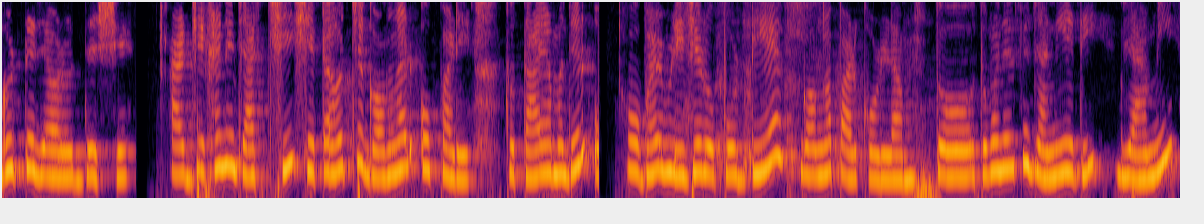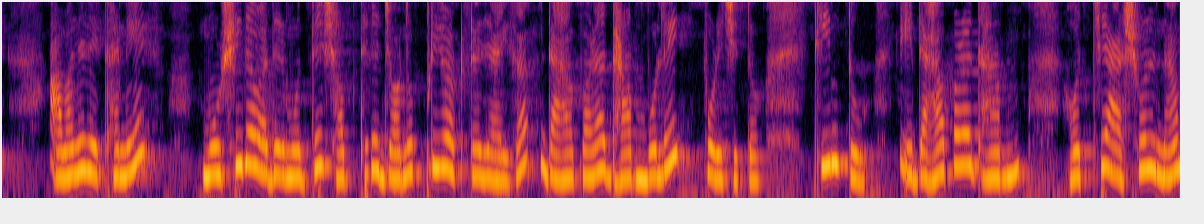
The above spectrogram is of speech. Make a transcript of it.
ঘুরতে যাওয়ার উদ্দেশ্যে। আর যেখানে যাচ্ছি, সেটা হচ্ছে গঙ্গার ওপারে। তো তাই আমাদের ওভার ব্রিজের ওপর দিয়ে গঙ্গা পার করলাম। তো তোমাদেরকে জানিয়ে দিই যে আমি আমাদের এখানে মুর্শিদাবাদের মধ্যে সবথেকে জনপ্রিয় একটা জায়গা ডাহাপাড়া ধাম বলেই পরিচিত। কিন্তু এই ডাহাপাড়া ধাম হচ্ছে আসল নাম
